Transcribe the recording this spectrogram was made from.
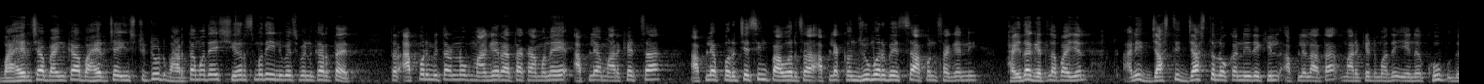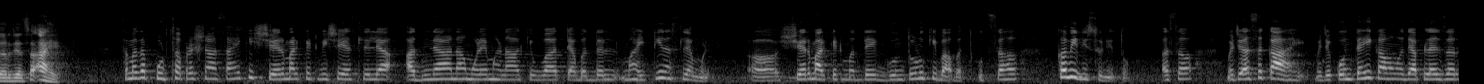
बाहेरच्या बँका बाहेरच्या इन्स्टिट्यूट भारतामध्ये शेअर्समध्ये इन्व्हेस्टमेंट करतायत. तर आपण मित्रांनो मागे राहता कामा नये. आपल्या मार्केटचा आपल्या पर्चेसिंग पॉवरचा आपल्या कन्झ्युमर बेसचा आपण सगळ्यांनी फायदा घेतला पाहिजे. आणि जास्तीत जास्त लोकांनी देखील आपल्याला आता मार्केटमध्ये येणं खूप गरजेचं आहे. तर माझा पुढचा प्रश्न असा आहे की शेअर मार्केटविषयी असलेल्या अज्ञानामुळे म्हणा किंवा त्याबद्दल माहिती नसल्यामुळे शेअर मार्केटमध्ये गुंतवणुकीबाबत उत्साह कमी दिसून येतो. असं म्हणजे असं का आहे? म्हणजे कोणत्याही कामामध्ये आपल्याला जर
